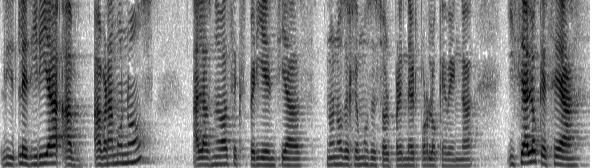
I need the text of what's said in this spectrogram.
les diría, abrámonos a las nuevas experiencias, no nos dejemos de sorprender por lo que venga y sea lo que sea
